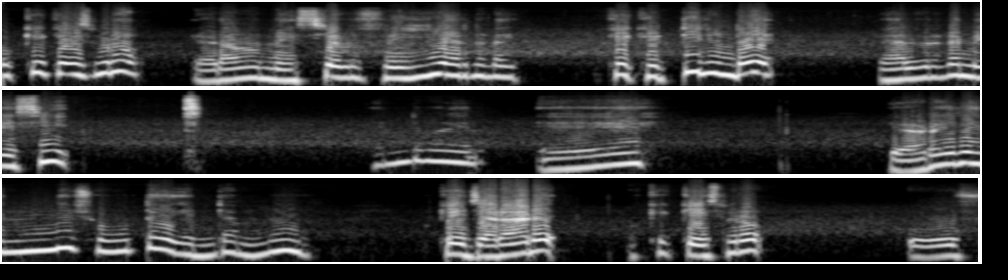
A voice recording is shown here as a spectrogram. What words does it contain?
ഓക്കെ കേസ് ബ്രോ. എടാ മെസ്സി അവിടെ ഫ്രീ ആയിരുന്നുണ്ടായി ഓക്കെ കിട്ടിയിട്ടുണ്ട്. വാൽവരുടെ മെസ്സി. എന്റെ മോനെ ഏ? എടാ ഇത് എന്നെ ഷൂട്ട് എന്റെ അമ്മ. Okay Gerrard. ഓക്കെ കേസ് ബ്രോ ഓഫ്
